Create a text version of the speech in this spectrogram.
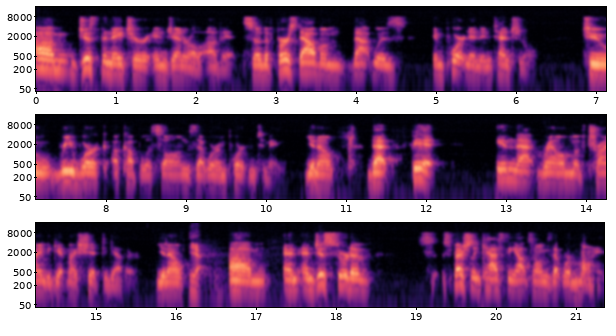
Um, just the nature in general of it. So the first album that was important and intentional to rework a couple of songs that were important to me, you know, that fit in that realm of trying to get my shit together, you know? Yeah. Um, and, and just sort of, especially casting out songs that were mine,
